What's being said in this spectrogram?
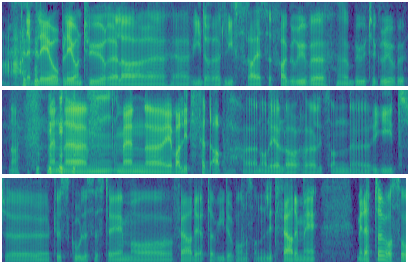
Ja, det ble jo, ble jo, en tur eller uh, videre livsreise fra gruvebu til gruvebu. Nei. Men, uh, men uh, jeg var litt fed up når det gjelder litt sånn rigid tysk skolesystem og ferdig etter videregående. sånn litt ferdig med, med, dette. Og så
